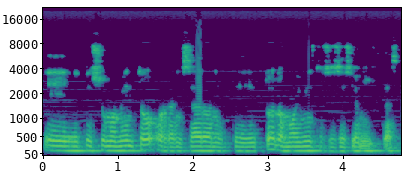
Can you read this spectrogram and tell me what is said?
eh, que en su momento organizaron este, todos los movimientos secesionistas.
